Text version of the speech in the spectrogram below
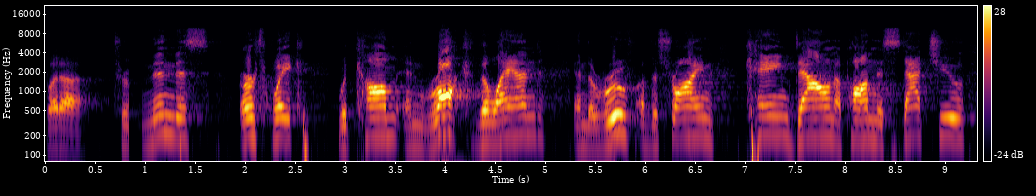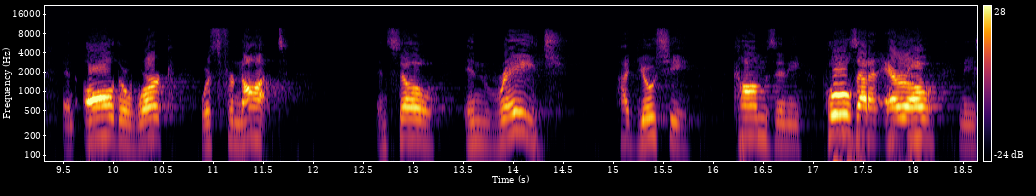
But a tremendous earthquake would come and rock the land, and the roof of the shrine came down upon this statue, and all their work was for naught. And so, in rage, Hideyoshi comes and he pulls out an arrow and he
